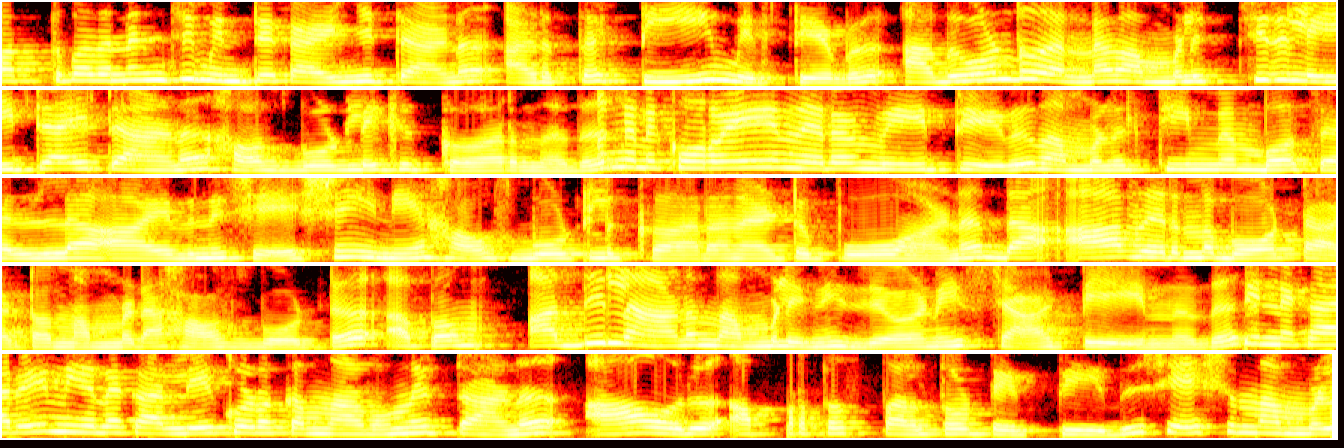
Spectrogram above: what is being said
പത്ത് പതിനഞ്ച് മിനിറ്റ് കഴിഞ്ഞിട്ടാണ് അടുത്ത ടീം എത്തിയത്. അതുകൊണ്ട് തന്നെ നമ്മൾ ഇച്ചിരി ലേറ്റ് ആയിട്ടാണ് ഹൗസ് ബോട്ടിലേക്ക് കയറുന്നത് അങ്ങനെ കുറേ നേരം വെയിറ്റ് ചെയ്ത് നമ്മൾ ടീം മെമ്പേഴ്സ് എല്ലാം ആയതിന് ശേഷം ഇനി ഹൗസ് ബോട്ടിൽ കയറാനായിട്ട് പോവാണ്. ആ വരുന്ന ബോട്ടാട്ടോ നമ്മുടെ ഹൗസ് ബോട്ട് അപ്പം അതിലാണ് നമ്മൾ ഇനി ജേർണി സ്റ്റാർട്ട് ചെയ്യുന്നത്. പിന്നെ കരയിൽ ഇങ്ങനെ ഒക്കെ നടന്നിട്ടാണ് ആ ഒരു അപ്പുറത്തെ സ്ഥലത്തോട്ട് എത്തിയത്. ശേഷം നമ്മൾ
